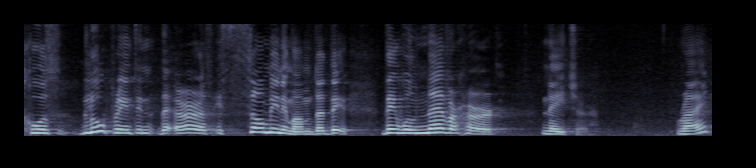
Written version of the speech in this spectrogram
whose blueprint in the earth is so minimum that they, they will never hurt nature, right?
